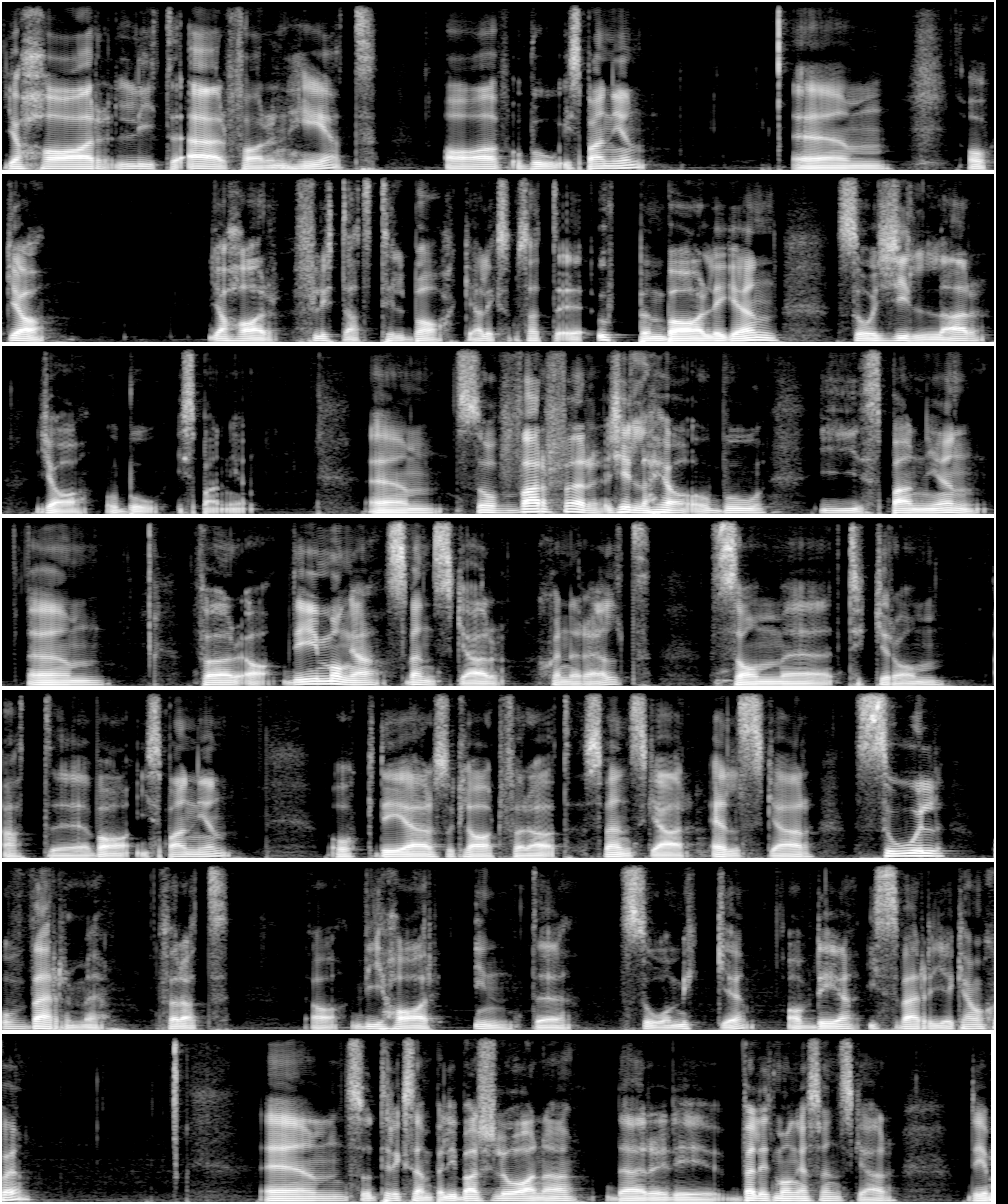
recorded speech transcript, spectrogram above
jag har lite erfarenhet av att bo i Spanien. Um, Och ja Jag har flyttat tillbaka liksom. Så att eh, uppenbarligen så gillar jag att bo i Spanien. Um, så varför gillar jag att bo i Spanien? Um, för ja, det är ju många svenskar generellt som uh, tycker om att uh, vara i Spanien. Och det är såklart för att svenskar älskar sol och värme. För att ja, vi har inte så mycket av det i Sverige kanske. Ehm, så till exempel i Barcelona, där är det väldigt många svenskar. Det,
